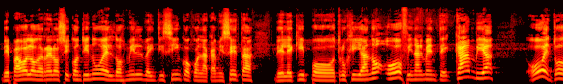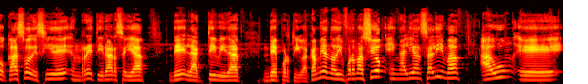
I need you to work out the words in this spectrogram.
de Paolo Guerrero si continúa el 2025 con la camiseta del equipo trujillano o finalmente cambia o en todo caso decide retirarse ya de la actividad deportiva. Cambiando de información, en Alianza Lima aún, eh,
